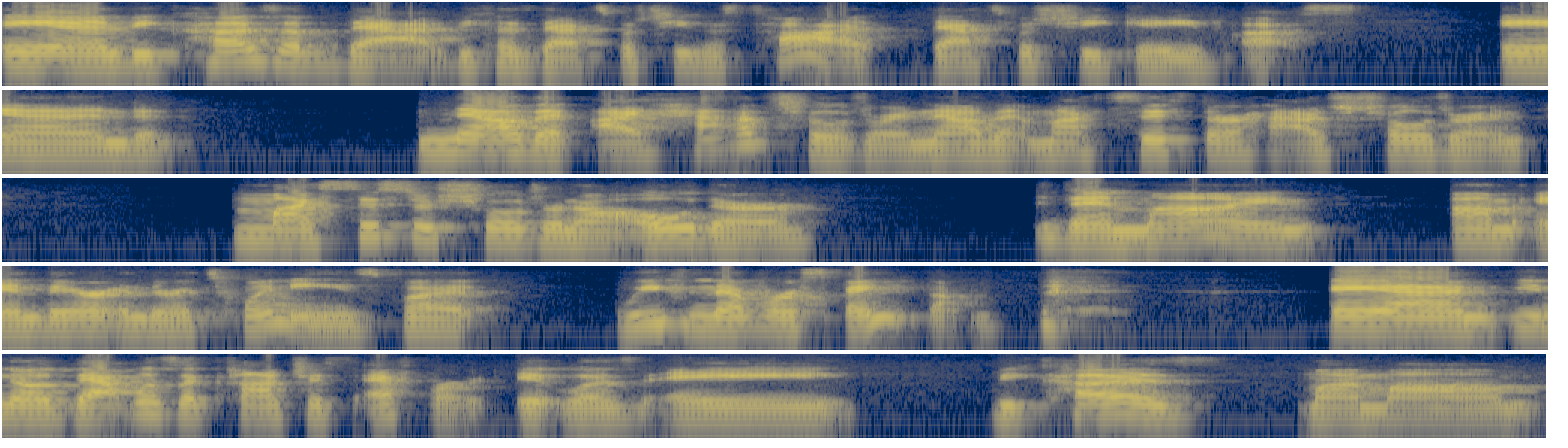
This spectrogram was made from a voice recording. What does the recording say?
And because of that, because that's what she was taught, that's what she gave us. And now that I have children, now that my sister has children, my sister's children are older than mine um, and they're in their 20s, but we've never spanked them. and, you know, that was a conscious effort. It was a, because my mom,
